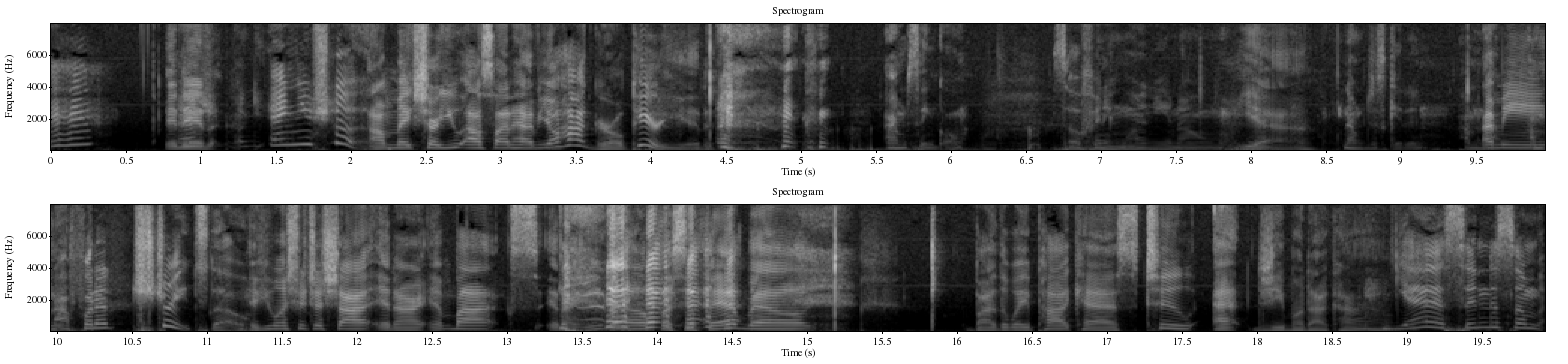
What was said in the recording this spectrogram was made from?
Mm-hmm. And And, then sh- and you should. I'll make sure you outside have your hot girl. Period. I'm single. So if anyone, you know, Yeah. I'm just kidding. I'm I mean- I'm not for the streets though. If you want to shoot your shot in our inbox, in our email for some fan mail, by the way, podcast two at gmail.com. Yeah, send us some.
